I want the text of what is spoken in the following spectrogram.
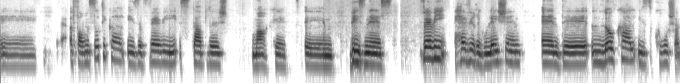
Uh, a pharmaceutical is a very established market um, business, very heavy regulation, and the local is crucial.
